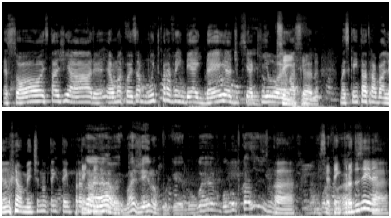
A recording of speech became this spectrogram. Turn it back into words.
É só estagiário, é é uma coisa muito para vender a ideia de que Sim. aquilo é Sim, bacana. Mas quem tá trabalhando realmente não tem tempo para nada. Não, não. imagino, porque Google é Google por causa disso. né? Ah. Você tem que produzir, né? É.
